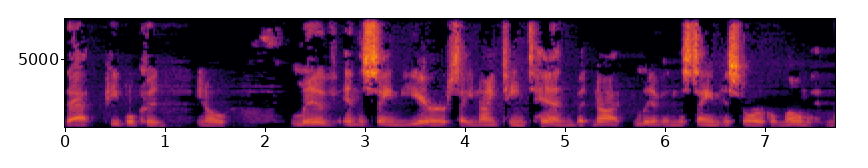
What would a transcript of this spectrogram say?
that people could, you know, live in the same year, say 1910, but not live in the same historical moment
